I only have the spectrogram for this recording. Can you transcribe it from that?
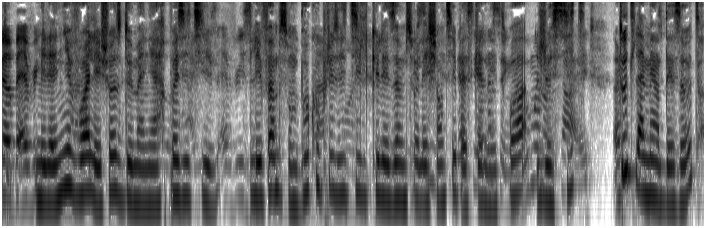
Up every. Mélanie voit les choses de manière positive. Les femmes sont beaucoup plus utiles que les hommes sur les chantiers parce qu'elles nettoient, je cite, toute la merde des autres,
